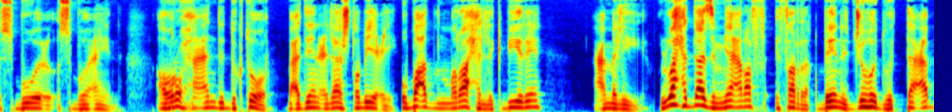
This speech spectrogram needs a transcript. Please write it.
أسبوع وأسبوعين. أو روح عند الدكتور بعدين علاج طبيعي. وبعض المراحل الكبيرة عملية. الواحد لازم يعرف يفرق بين الجهد والتعب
